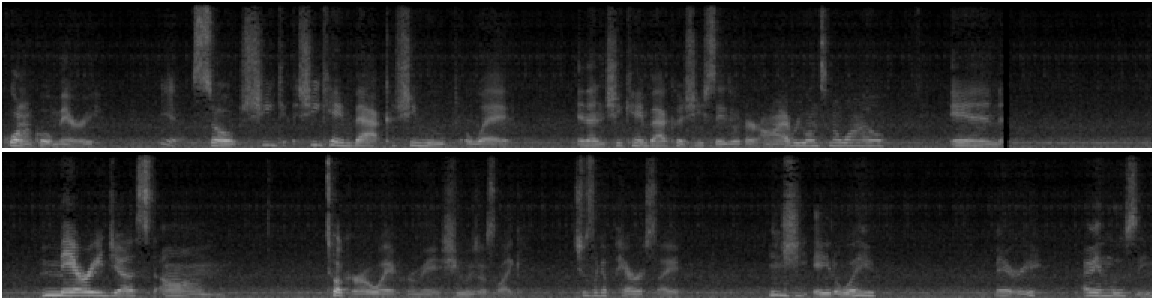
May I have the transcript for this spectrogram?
quote unquote Mary. Yeah. So she she came back because she moved away, and then she came back because she stays with her aunt every once in a while, and Mary just um took her away from me. She was just like she was like a parasite, and she ate away Mary. I mean Lucy.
